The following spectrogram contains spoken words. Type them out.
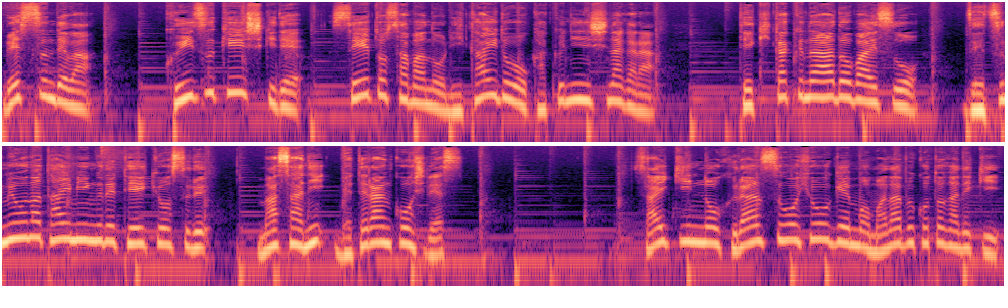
レッスンではクイズ形式で生徒様の理解度を確認しながら的確なアドバイスを絶妙なタイミングで提供するまさにベテラン講師です。最近のフランス語表現も学ぶことができ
